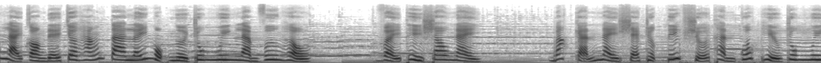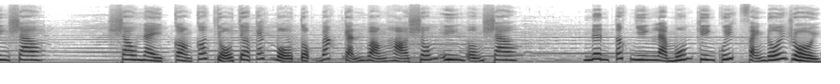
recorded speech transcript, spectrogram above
lại còn để cho hắn ta lấy một người Trung Nguyên làm vương hậu Vậy thì sau này Bắc cảnh này sẽ trực tiếp sửa thành quốc hiệu Trung Nguyên sao? Sau này còn có chỗ cho các bộ tộc Bắc cảnh bọn họ sống yên ổn sao? Nên tất nhiên là muốn kiên quyết phản đối rồi.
